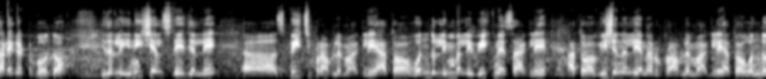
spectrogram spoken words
ತಡೆಗಟ್ಟಬಹುದು ಇದರಲ್ಲಿ ಇನಿಷಿಯಲ್ ಸ್ಟೇಜ್ ಅಲ್ಲಿ ಸ್ಪೀಚ್ ಪ್ರಾಬ್ಲಮ್ ಆಗಲಿ, ಅಥವಾ ಒಂದು ಲಿಂಬಲ್ಲಿ ವೀಕ್ನೆಸ್ ಆಗಲಿ, ಅಥವಾ ವಿಷನ್ ಅಲ್ಲಿ ಏನಾದ್ರು ಪ್ರಾಬ್ಲಮ್ ಆಗಲಿ, ಅಥವಾ ಒಂದು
